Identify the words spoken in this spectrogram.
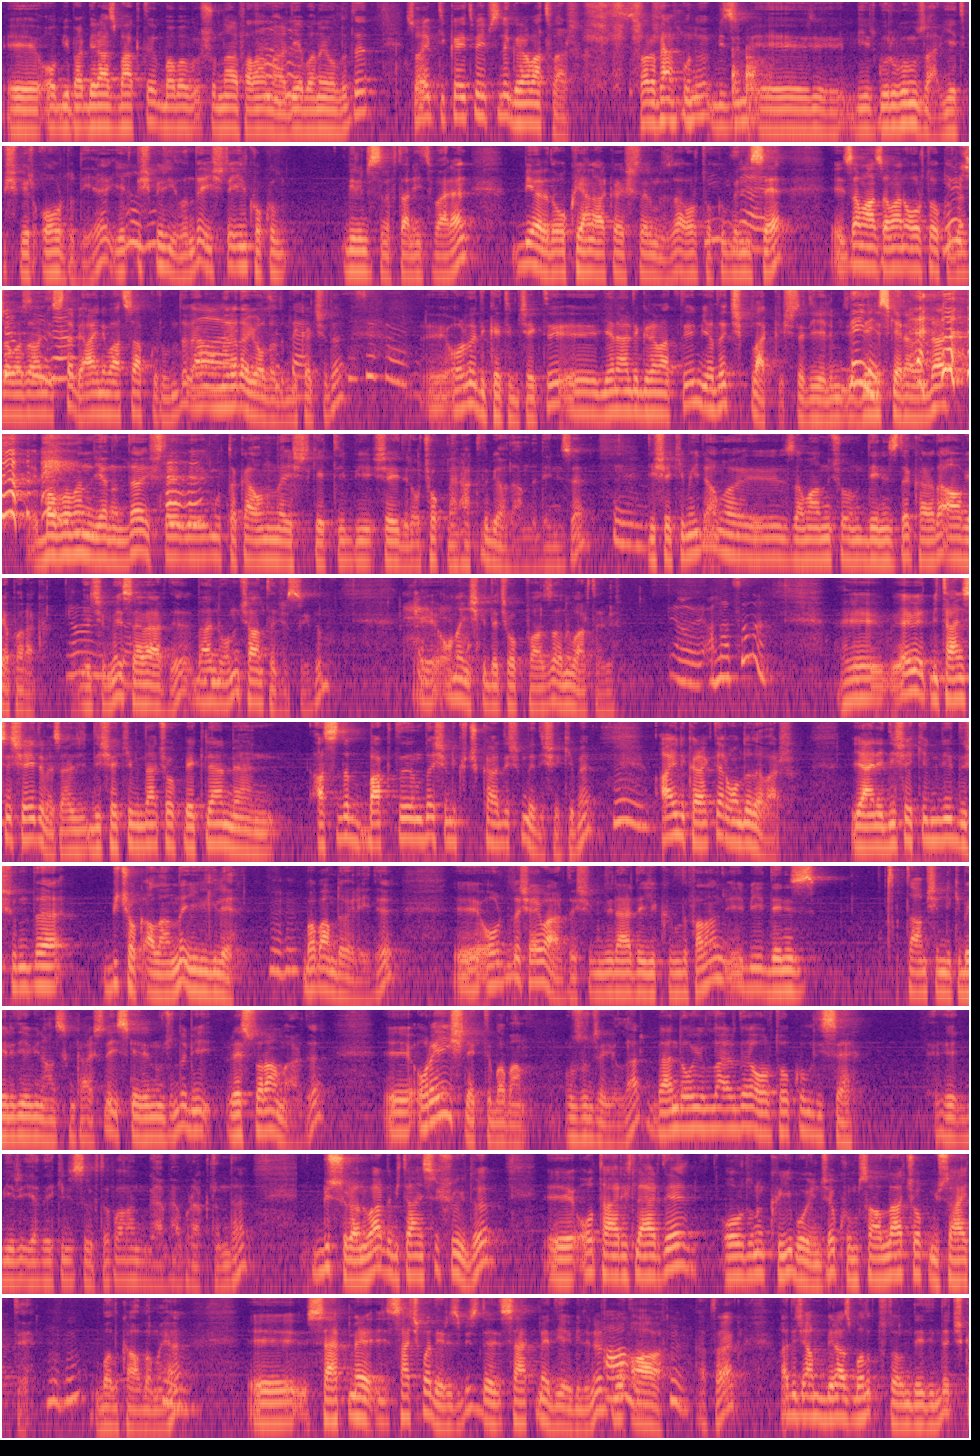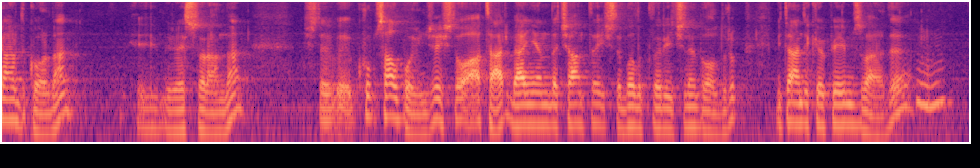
E, o bir, biraz baktı baba şunlar falan var diye bana yolladı. Sonra hep dikkat etme hepsinde gravat var. Sonra ben bunu bizim e, bir grubumuz var 71 Ordu diye. 71 yılında işte ilkokul birinci sınıftan itibaren bir arada okuyan arkadaşlarımızla ortaokul ve lise e, zaman zaman ortaokulda Görüşüyor zaman zaman lise tabii aynı WhatsApp grubunda ben Vay, onlara da yolladım süper. birkaçını. Süper. E, orada dikkatimi çekti. E, genelde gravatlıyım ya da çıplak işte diyelim Benim. deniz kenarında babamın yanında işte e, mutlaka onunla eşlik ettiği bir şeydir. O çok meraklı bir adamdı denize. Hmm. Diş hekimiydi ama e, zamanın çoğunu denizde karada av yaparak Aa, geçirmeyi güzel. severdi. Ben de onun çantacısıydım. E, ona ilişkin de çok fazla anı var tabii. Evet, Anlatsana. Ee, Evet bir tanesi şeydi mesela diş hekiminden çok beklenmeyen aslında baktığımda şimdi küçük kardeşim de diş hekimi. Aynı karakter onda da var. Yani diş hekimliği dışında birçok alanla ilgili. Babam da öyleydi. Ee, orada da şey vardı şimdi nerede yıkıldı falan Ee, bir deniz tam şimdiki belediye binasının karşısında iskelenin ucunda bir restoran vardı. Ee, orayı işletti babam uzunca yıllar. Ben de o yıllarda ortaokul, lise e, bir ya da ikinci sınıfta falan galiba bıraktığında bir sürü anı vardı. Bir tanesi şuydu. E, o tarihlerde ordunun kıyı boyunca kumsallar çok müsaitti balık avlamaya. E, serpme, saçma deriz biz de serpme diye bilinir. Mı? Bu ağ atarak. Hadi canım biraz balık tutalım dediğinde çıkardık oradan e, bir restorandan. İşte e, kumsal boyunca işte o atar. Ben yanında çanta işte balıkları içine doldurup bir tane de köpeğimiz vardı.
